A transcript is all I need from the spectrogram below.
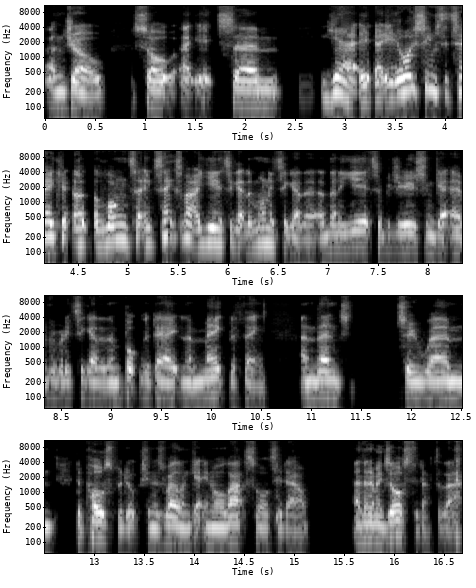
and Jo. So uh, it's um yeah, it, it always seems to take a, a long time. It takes about a year to get the money together, and then a year to produce and get everybody together, then book the date, and then make the thing, and then to, to um, the post production as well, and getting all that sorted out. And then I'm exhausted after that.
